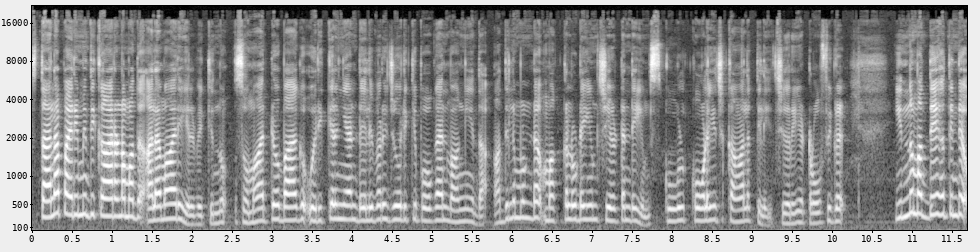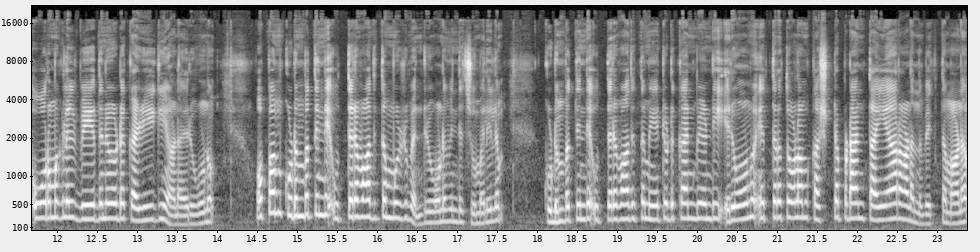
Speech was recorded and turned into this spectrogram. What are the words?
സ്ഥലപരിമിതി കാരണം അത് അലമാരയിൽ വെക്കുന്നു. സൊമാറ്റോ ബാഗ് ഒരിക്കൽ ഞാൻ ഡെലിവറി ജോലിക്ക് പോകാൻ വാങ്ങിയതാ. അതിലുമുണ്ട് മക്കളുടെയും ചേട്ടന്റെയും സ്കൂൾ കോളേജ് കാലത്തിലെ ചെറിയ ട്രോഫികൾ. ഇന്നും അദ്ദേഹത്തിന്റെ ഓർമ്മകളിൽ വേദനയോടെ കഴിയുകയാണ് രോണു. ഒപ്പം കുടുംബത്തിന്റെ ഉത്തരവാദിത്തം മുഴുവൻ രോണുവിന്റെ ചുമലിലും. കുടുംബത്തിന്റെ ഉത്തരവാദിത്തം ഏറ്റെടുക്കാൻ വേണ്ടി രോണു എത്രത്തോളം കഷ്ടപ്പെടാൻ തയ്യാറാണെന്ന് വ്യക്തമാണ്.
